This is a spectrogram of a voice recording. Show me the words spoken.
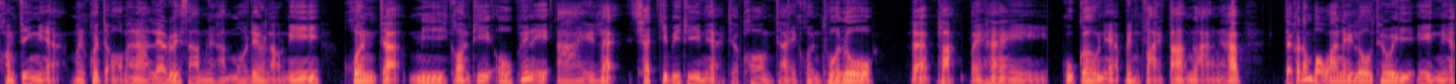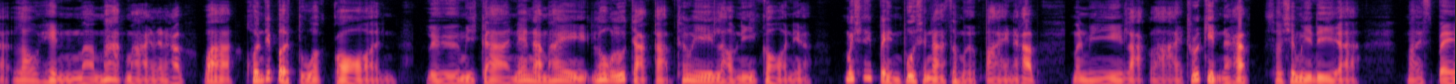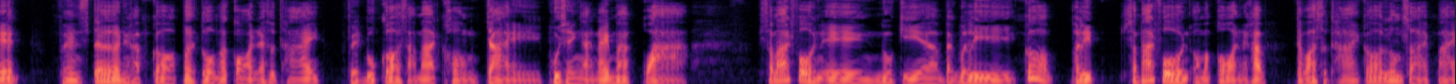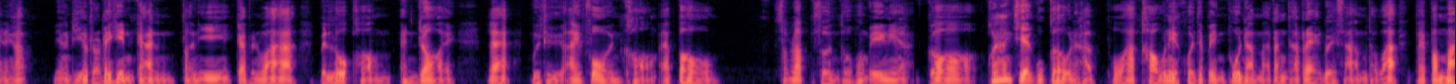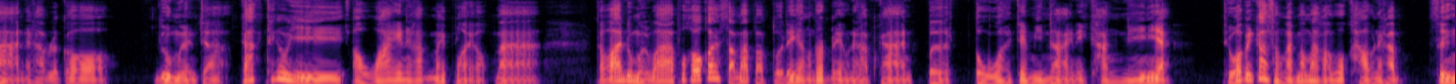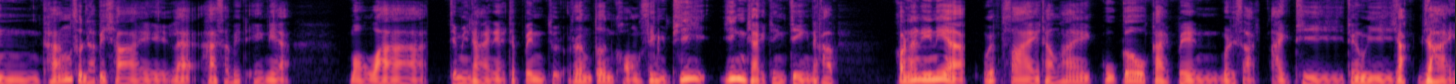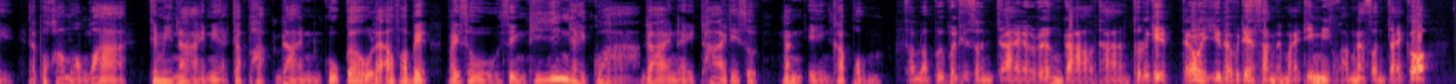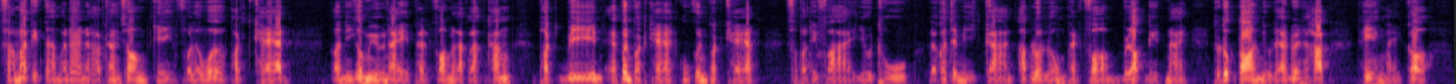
ความจริงเนี่ยมันควรจะออกมานานแล้วด้วยซ้ำนะครับ โมเดลเหล่านี้ควรจะมีก่อนที่ OpenAI และ ChatGPT เนี่ยจะครองใจคนทั่วโลก และผลักไปให้ Google เนี่ยเป็นฝ่ายตามหลังนะครับ แต่ก็ต้องบอกว่าในโลกเทคโนโลยีเองเนี่ยเราเห็นมามากมายแล้วนะครับ ว่าคนที่เปิดตัวก่อน หรือมีการแนะนำให้โลกรู้จักกับเทคโนโลยีเหล่านี้ก่อนเนี่ยไม่ใช่เป็นผู้ชนะเสมอไปนะครับ มันมีหลากหลายธุรกิจนะครับโซเชียลมีเดีย MySpace Friendster นะครับก็เปิดตัวมาก่อนแต่สุดท้าย Facebook ก็สามารถครองใจผู้ใช้งานได้มากกว่า สมาร์ทโฟนเอง Nokia BlackBerry ก็ผลิตสมาร์ทโฟนออกมาก่อนนะครับ แต่ว่าสุดท้ายก็ล่มสลายไปนะครับ อย่างที่เราได้เห็นกัน ตอนนี้กลายเป็นว่าเป็นโลกของ Android และมือถือ iPhone ของ Apple สำหรับส่วนตัวผมเองเนี่ยก็ค่อนข้างเชียร์ Google นะครับ เพราะว่าเขาเนี่ยควรจะเป็นผู้นำมาตั้งแต่แรกด้วยซ้ำแต่ว่าไปประมาทนะครับ แล้วก็ดูเหมือนจะกักเทคโนโลยีเอาไว้นะครับ ไม่ปล่อยออกมา แต่ว่าดูเหมือนว่าพวกเขาก็สามารถปรับตัวได้อย่างรวดเร็วนะครับ การเปิดตัว Gemini ในครั้งนี้เนี่ยถือว่าเป็นก้าวสำคัญมากๆของพวกเขานะครับ ซึ่งทั้งสุนทรพิชัยและฮัสบิทเองเนี่ยมองว่า Gemini เนี่ยจะเป็นจุดเริ่มต้นของสิ่งที่ยิ่งใหญ่จริง ๆ นะครับ ก่อนหน้านี้เนี่ยเว็บไซต์ทำให้ Google กลายเป็นบริษัท IT เทคโนโลยียักษ์ใหญ่ แต่พวกเขามองว่า Gemini เนี่ยจะผลักดัน Google และ Alphabet ไปสู่สิ่งที่ยิ่งใหญ่กว่าได้ในท้ายที่สุดนั่นเองครับผมสำหรับเพื่อนๆที่สนใจเรื่องราวทางธุรกิจเทคโนโลยีและวิทยาศาสตร์ใหม่ๆ ที่มีความน่าสนใจก็สามารถติดตามมาได้นะครับ ทางช่อง Geek Forever Podcast ตอนนี้ก็มีอยู่ในแพลตฟอร์มหลักๆ ทั้ง Podbean Apple Podcast Google Podcast Spotify YouTube แล้วก็จะมีการอัปโหลดลงแพลตฟอร์ม Blockdit ในทุกๆ ตอนอยู่แล้วด้วยนะครับ ถ้ายังไงก็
